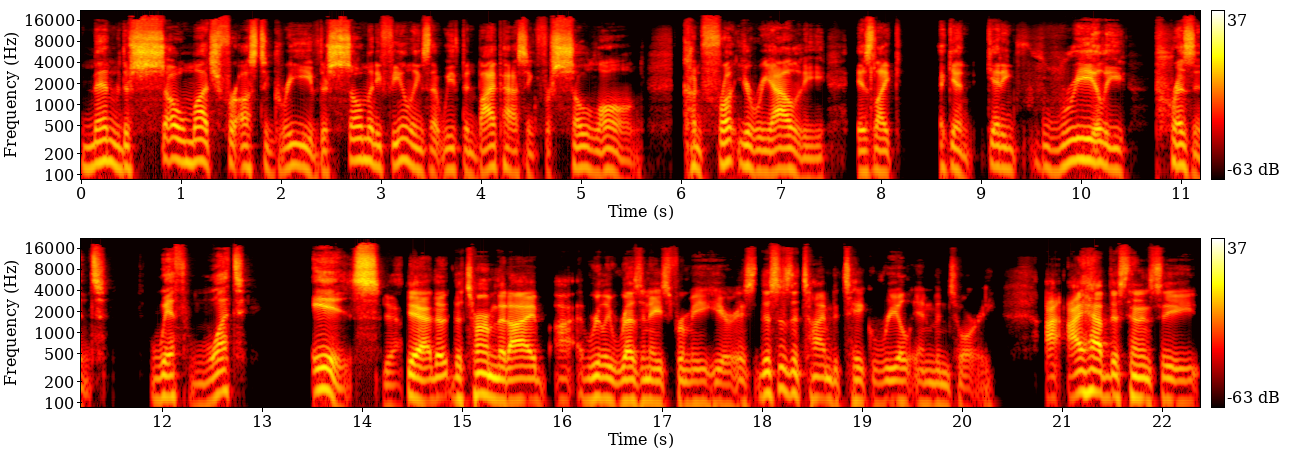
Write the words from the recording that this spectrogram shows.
Men, there's so much for us to grieve. There's so many feelings that we've been bypassing for so long. Confront your reality is like, again, getting really present with what is. Yeah. Yeah. The, the term that I, I really resonates for me here is this is a time to take real inventory. I, I have this tendency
